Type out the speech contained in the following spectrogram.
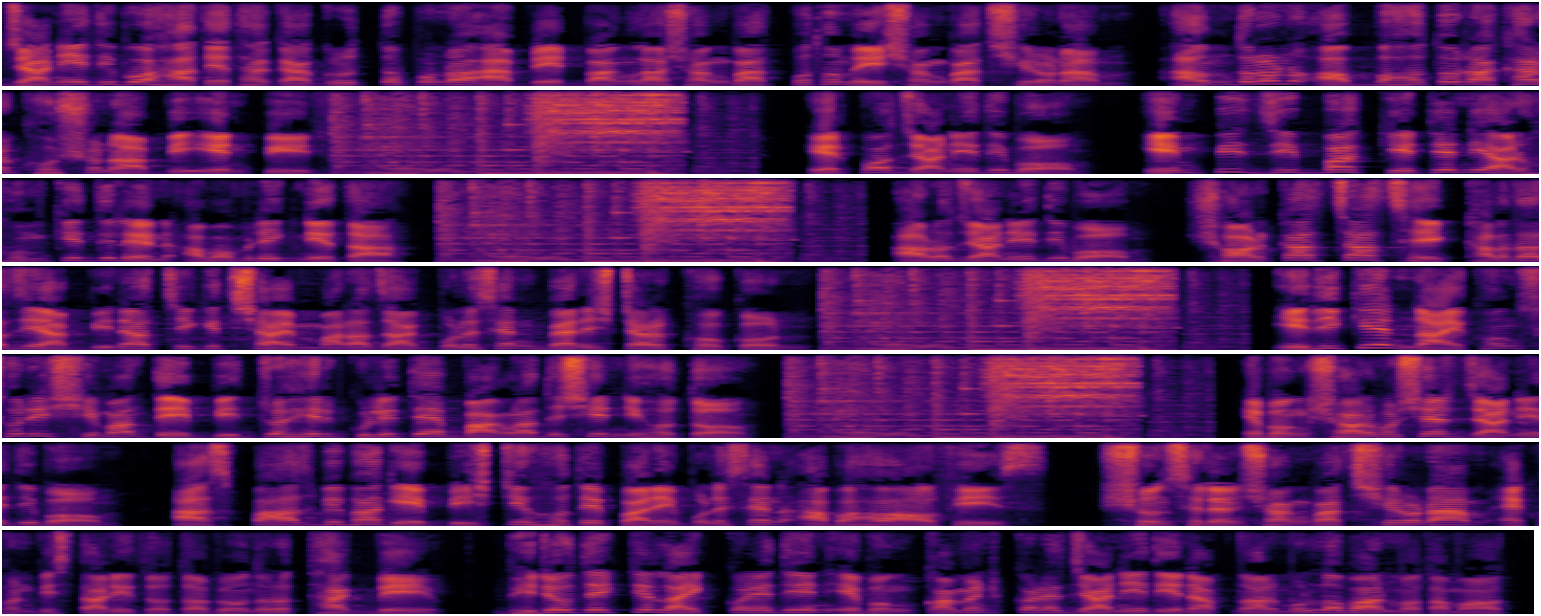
জানিয়ে দিব হাতে থাকা গুরুত্বপূর্ণ আপডেট বাংলা সংবাদ। প্রথম সংবাদ শিরোনাম। আন্দোলন অব্যাহত রাখার ঘোষণা বিএনপির। এরপর জানিয়ে দিব, এমপি জিব্বা কেটে নেওয়ার হুমকি দিলেন আওয়ামী লীগ নেতা। আরও জানিয়ে দিব, সরকার চাচ্ছে খালেদা জিয়া বিনা চিকিৎসায় মারা যাক বলেছেন ব্যারিস্টার খোকন। এদিকে নাইখংসরি সীমান্তে বিদ্রোহীর গুলিতে বাংলাদেশি নিহত। এবং সর্বশেষ জানিয়ে দিব, আজ পাঁচ বিভাগে বৃষ্টি হতে পারে বলেছেন আবহাওয়া অফিস। শুনছিলেন সংবাদ শিরোনাম, এখন বিস্তারিত। তবে অনুরোধ থাকবে, ভিডিওতে একটি লাইক করে দিন এবং কমেন্ট করে জানিয়ে দিন আপনার মূল্যবান মতামত।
